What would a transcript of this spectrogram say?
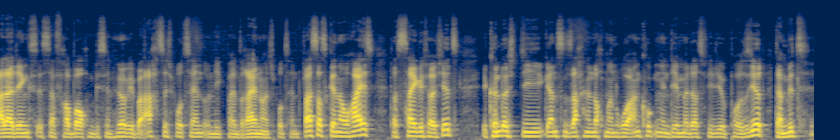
Allerdings ist der Verbrauch ein bisschen höher wie bei 80% und liegt bei 93%. Was das genau heißt, das zeige ich euch jetzt. Ihr könnt euch die ganzen Sachen nochmal in Ruhe angucken, indem ihr das Video pausiert, damit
